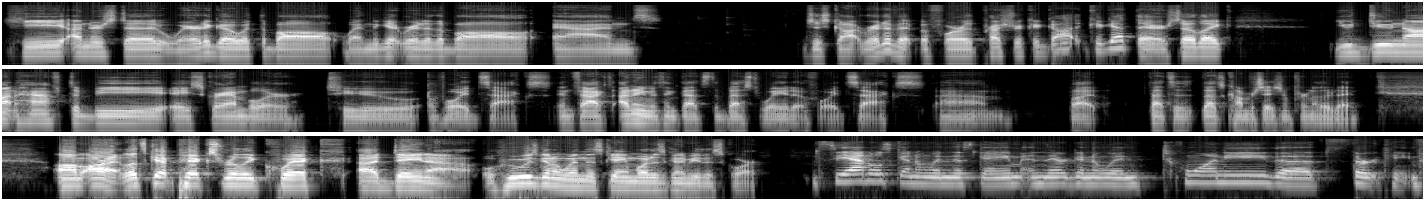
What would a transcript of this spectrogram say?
he understood where to go with the ball, when to get rid of the ball, and just got rid of it before the pressure could got could get there. So like you do not have to be a scrambler to avoid sacks. In fact, I don't even think that's the best way to avoid sacks. Um, but that's a that's a conversation for another day. Um, all right, let's get picks really quick. Uh, Dayna, who is going to win this game? What is going to be the score? Seattle's going to win this game, and they're going to win twenty to thirteen.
